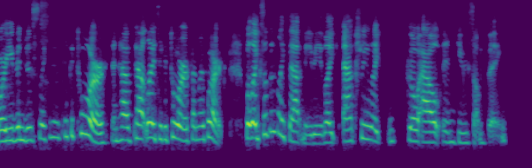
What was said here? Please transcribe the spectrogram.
Or even just like, you know, take a tour and have Pat Light take a tour of Fenway Park. But like something like that, maybe. Like actually like go out and do something.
